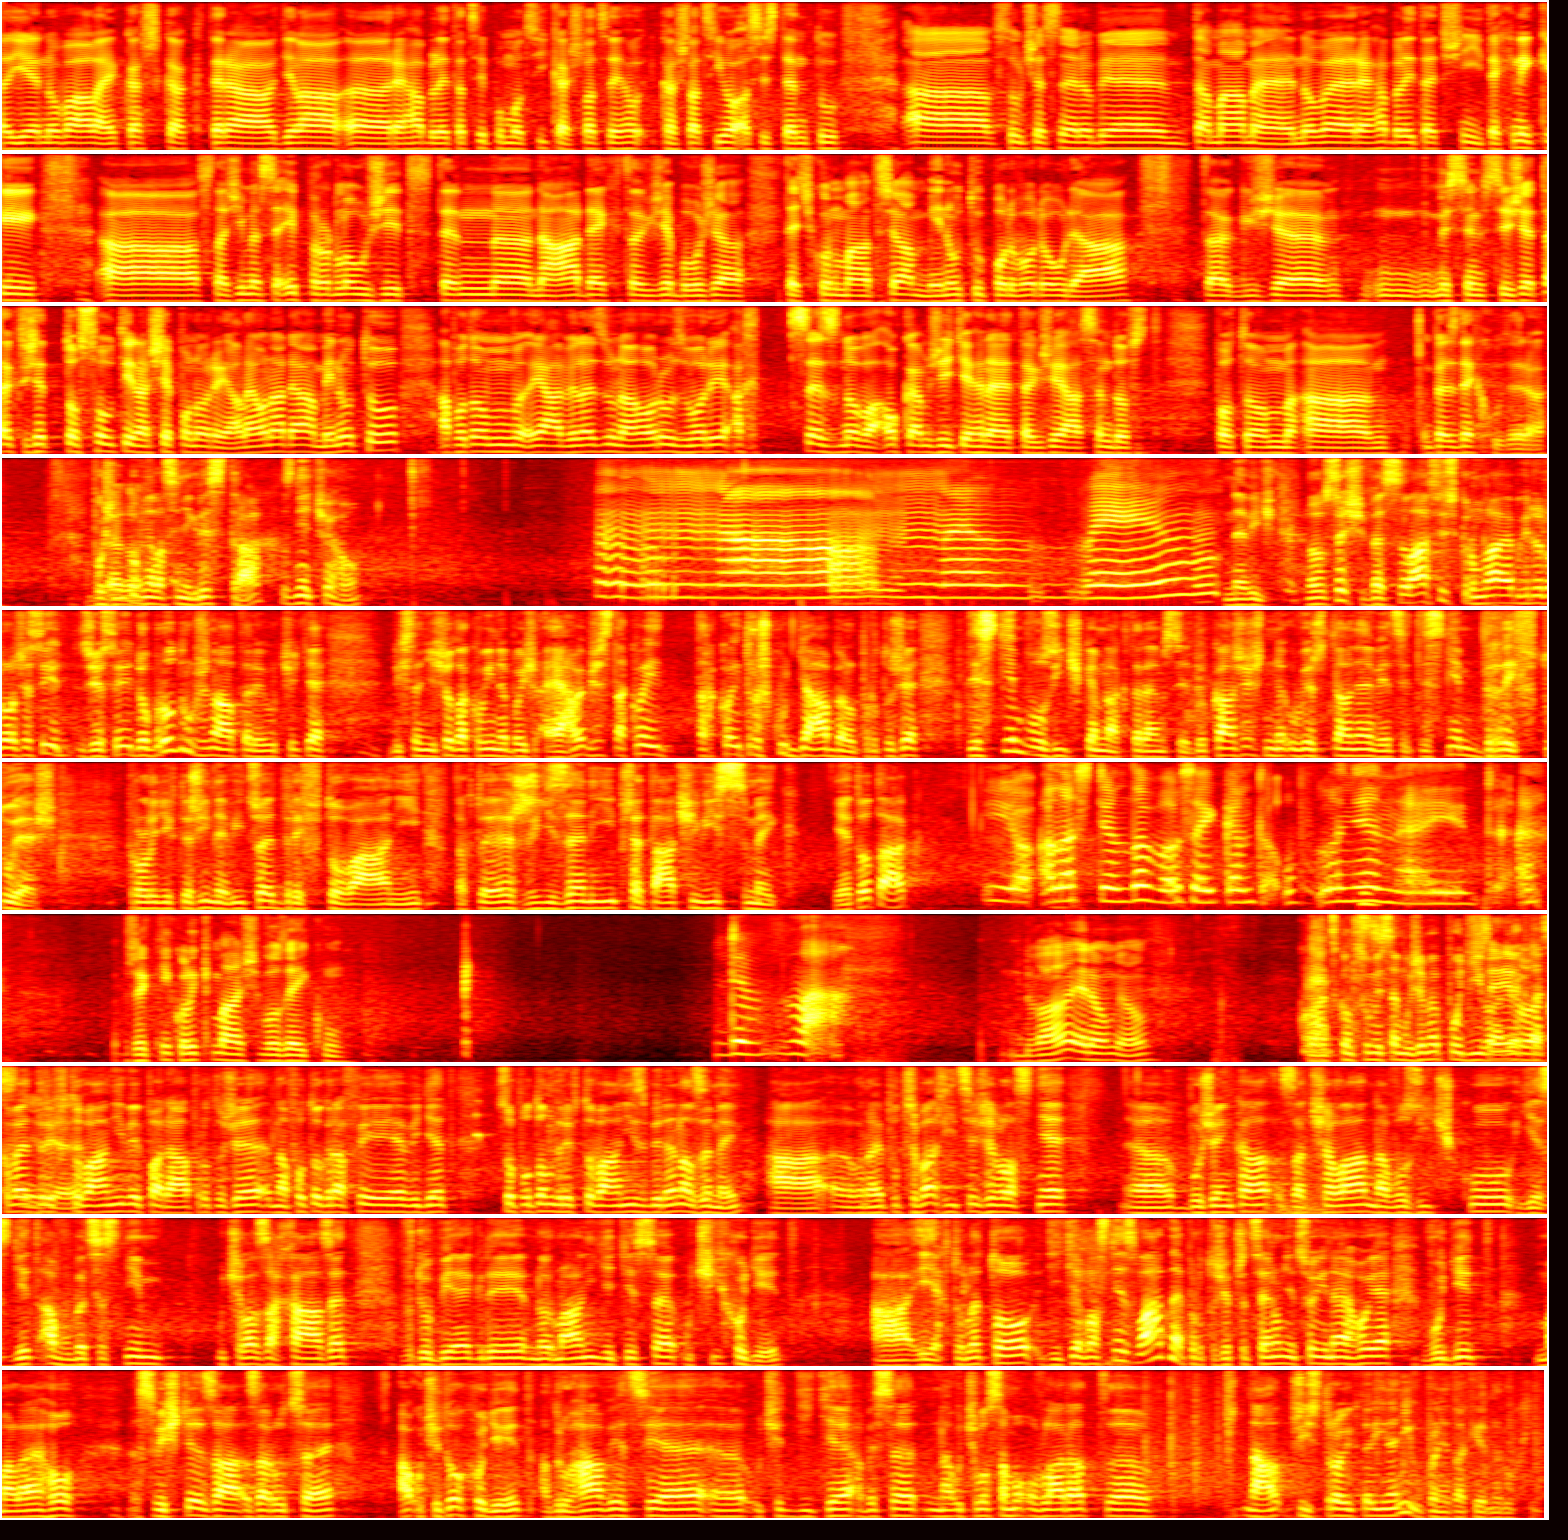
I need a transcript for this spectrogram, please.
je nová lékařka, která dělá rehabilitaci pomocí kašlacího, kašlacího asistentu a v současné době tam máme nové rehabilitační techniky a snažíme se i prodloužit ten nádech, takže Boža teď má třeba minutu pod vodou dá, takže mm, myslím si, že, takže to jsou ty naše ponory, ale ona dá minutu a potom já vylezu nahoru z vody a chce znova, okamžitě hned, takže já jsem dost potom a bez dechu teda. Boženko, měla jsi někdy strach z něčeho? No, nevím. Nevíš. No jsi veselá, jsi skromná, já bych dodal, že jsi, že jsi dobrodružná tedy určitě, když se něčeho takový nebojíš. A já vím, že jsi takový, takový trošku ďábel, protože ty s tím vozíčkem, na kterém si dokážeš neuvěřitelné věci, ty s ním driftuješ. Pro lidi, kteří neví, co je driftování, tak to je řízený přetáčivý smyk. Je to tak? Jo, ale s tímto vozejkem to úplně nejde. Řekni, kolik máš vozejků? Dva. Dva jenom, jo? Konec konců my se můžeme podívat, jak vlastně, takové driftování že? vypadá, protože na fotografii je vidět, co potom driftování zbyde na zemi. A eh, ono je potřeba říci, že vlastně eh, Boženka začala na vozíčku jezdit a vůbec se s ním učila zacházet v době, kdy normální děti se učí chodit. A jak tohle to dítě vlastně zvládne, protože přece jenom něco jiného je vodit malého sviště za, za ruce a učit ho chodit. A druhá věc je uh, učit dítě, aby se naučilo samo ovládat uh, na přístroj, který není úplně tak jednoduchý.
